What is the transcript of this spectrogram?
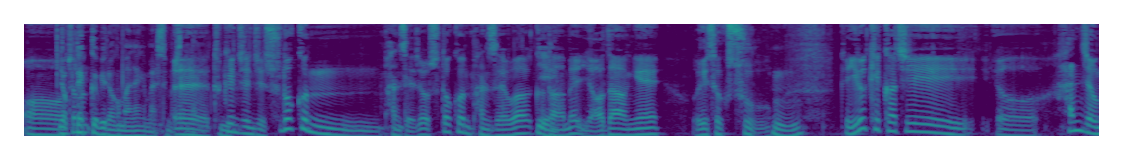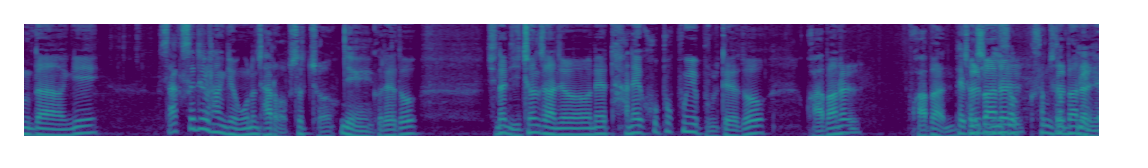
어, 역대급이라고 만약에 말씀하시면 네, 특히 음. 이제 수도권 판세죠. 수도권 판세와 그 다음에 예. 여당의 의석수 음. 그러니까 이렇게까지 어, 한 정당이 싹쓸이를 한 경우는 잘 없었죠. 예. 그래도 지난 2004년에 탄핵 후폭풍이 불 때도 과반을 과반 절반을 절반을 예,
